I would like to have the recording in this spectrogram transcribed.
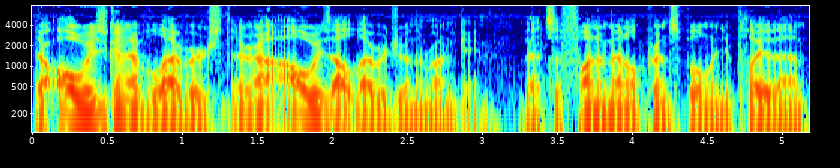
they're always going to have leverage. They're going to always out leverage you in the run game. That's a fundamental principle when you play them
